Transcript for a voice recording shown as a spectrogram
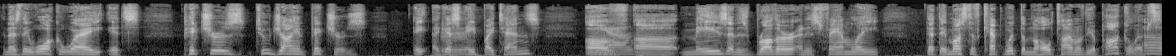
and as they walk away, it's pictures, two giant pictures, eight, I guess eight by tens, of Yeah. uh, Mays and his brother and his family that they must have kept with them the whole time of the apocalypse.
